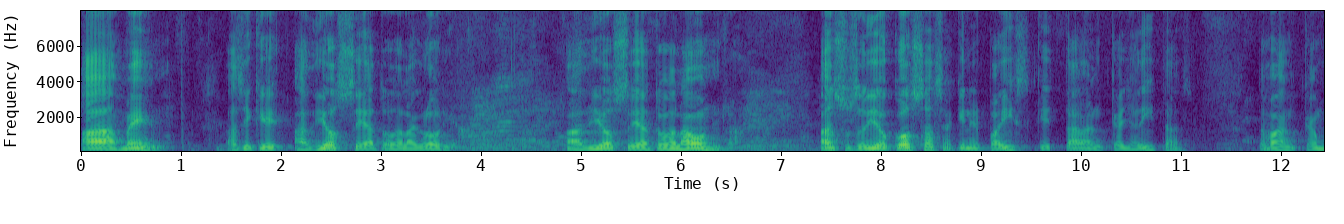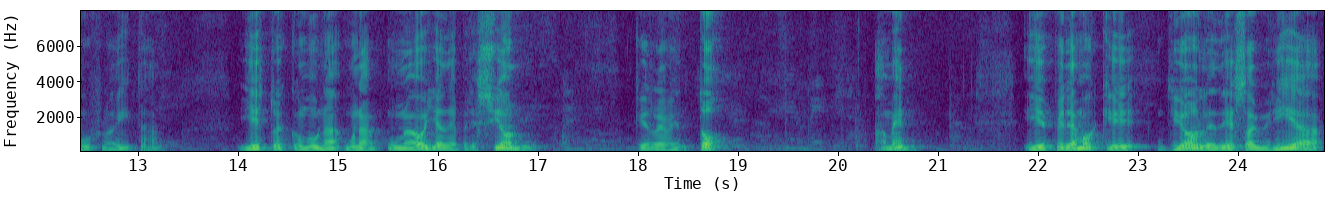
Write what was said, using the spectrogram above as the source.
Amén. Así que a Dios sea toda la gloria. A Dios sea toda la honra. Han sucedido cosas aquí en el país que estaban calladitas, estaban camufladitas. Y esto es como una, una, olla de presión que reventó. Amén. Y esperemos que Dios le dé sabiduría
